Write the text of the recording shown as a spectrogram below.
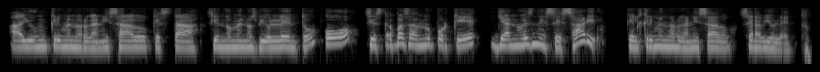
hay un crimen organizado que está siendo menos violento lento o si está pasando porque ya no es necesario que el crimen organizado sea violento.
